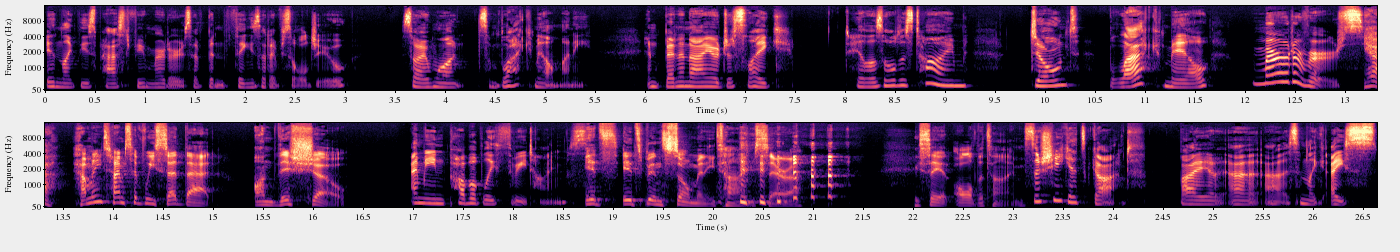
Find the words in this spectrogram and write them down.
in like these past few murders have been things that I've sold you. So I want some blackmail money. And Ben and I are just like, tale as old as time. Don't blackmail murderers. yeah. How many times have we said that on this show? I mean, probably three times. It's it's been so many times, Sarah. we say it all the time. So she gets got by uh, uh, uh, some like ice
